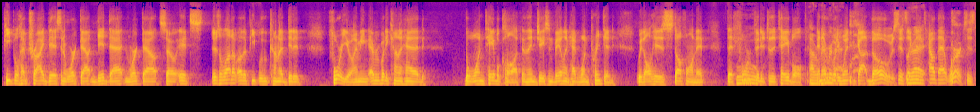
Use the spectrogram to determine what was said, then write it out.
people have tried this and it worked out and did that and worked out. So it's there's a lot of other people who kind of did it for you. I mean, everybody kind of had the one tablecloth, and then Jason Balin had one printed with all his stuff on it that form fitted to the table, and everybody that. went and got those. It's like Right. that's how that works. Is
